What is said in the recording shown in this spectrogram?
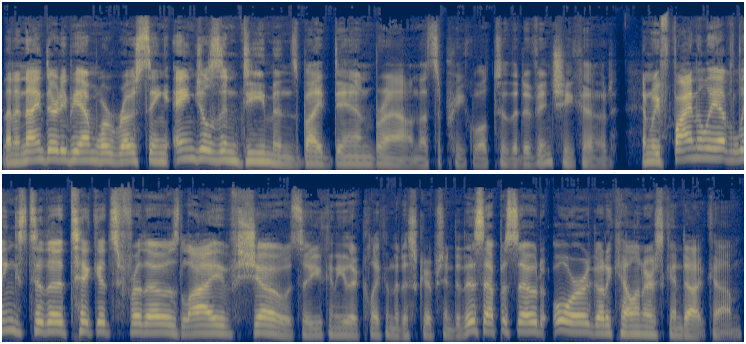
Then at 9:30 p.m. we're roasting Angels and Demons by Dan Brown. That's a prequel to the Da Vinci Code. And we finally have links to the tickets for those live shows. So you can either click in the description to this episode or go to kellenerskine.com.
